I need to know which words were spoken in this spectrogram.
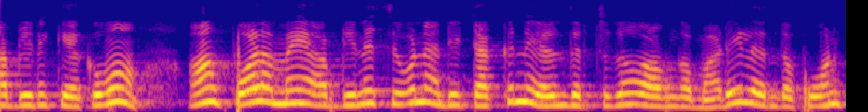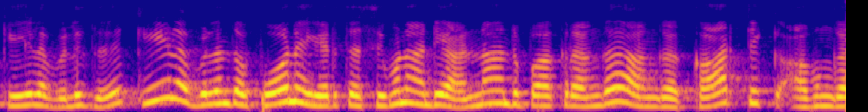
அப்படின்னு கேட்கவும் ஆ போகலாமே அப்படின்னு சிவனாண்டி டக்குன்னு எழுந்திரிச்சதும் அவங்க மடியில் இருந்த ஃபோன் கீழே விழுது. கீழே விழுந்த ஃபோனை எடுத்த சிவனாண்டி அண்ணாந்து பார்க்குறாங்க அங்கே கார்த்திக் அவங்க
